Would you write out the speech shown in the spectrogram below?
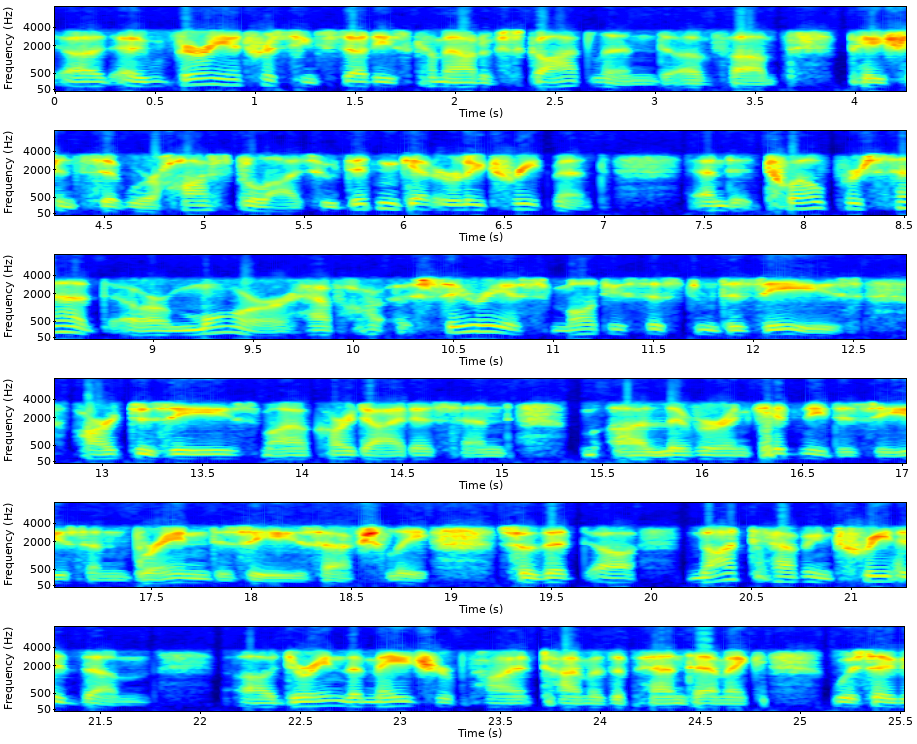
uh, very interesting studies come out of Scotland of um, patients that were hospitalized who didn't get early treatment, and 12% or more have serious multi-system disease, heart disease, myocarditis, and uh, liver and kidney disease and brain disease, actually. So that uh, not having treated them uh, during the major time of the pandemic was a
